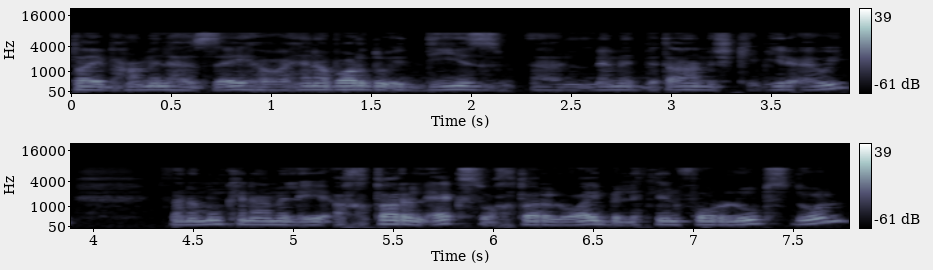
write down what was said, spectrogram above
طيب هعملها إزاي؟ هو هنا برضو ال ديز ال limit بتاعها مش كبير قوي. فأنا ممكن أعمل إيه؟ أختار ال X وأختار ال Y بالاتنين for loops دول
